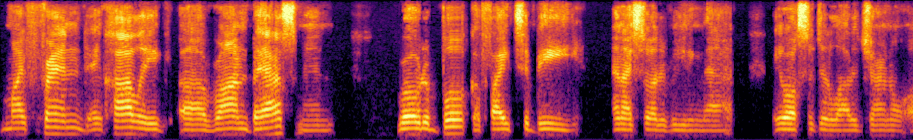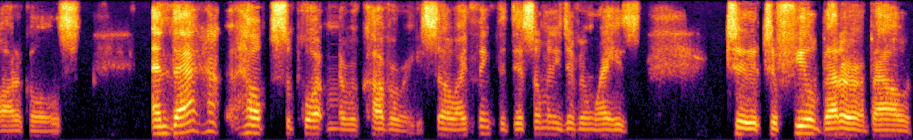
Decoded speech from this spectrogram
my friend and colleague uh, Ron Bassman wrote a book, A Fight to Be, and I started reading that. He also did a lot of journal articles. And that ha- helped support my recovery. So I think that there's so many different ways to to feel better about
